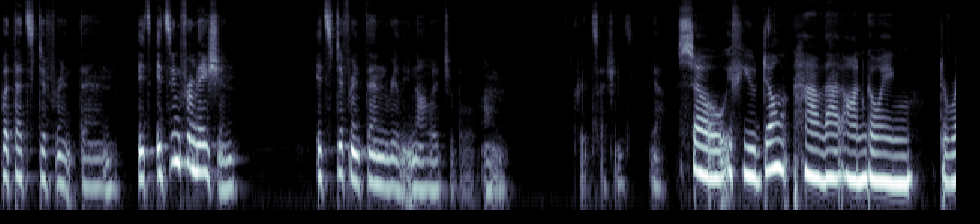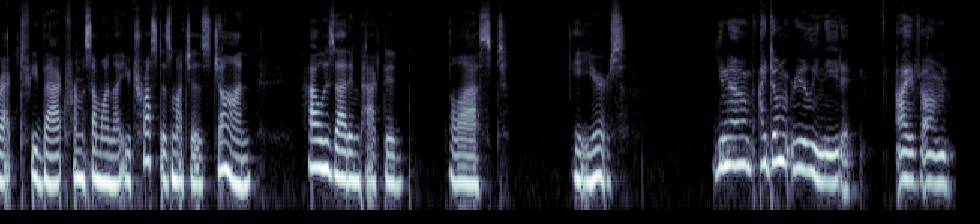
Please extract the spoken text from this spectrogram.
But that's different than, it's, it's information it's different than really knowledgeable um, crit sessions. Yeah. So if you don't have that ongoing direct feedback from someone that you trust as much as John, how has that impacted the last eight years? You know, I don't really need it. I've um,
